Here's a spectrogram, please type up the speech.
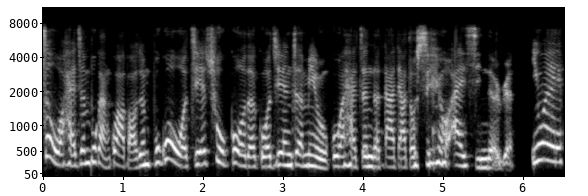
这我还真不敢挂保证。不过我接触过的国际认证泌乳顾问，还真的大家都是有爱心的人。因为，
